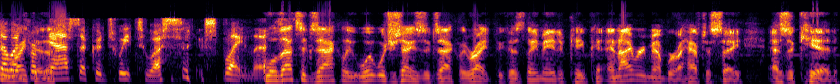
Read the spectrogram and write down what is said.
you're someone right. from NASA could tweet to us and explain this. Well, that's exactly what, what you're saying is exactly right because they made it Cape. Can- And I remember, I have to say, as a kid,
